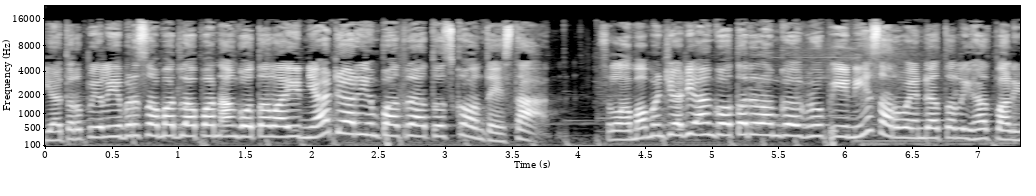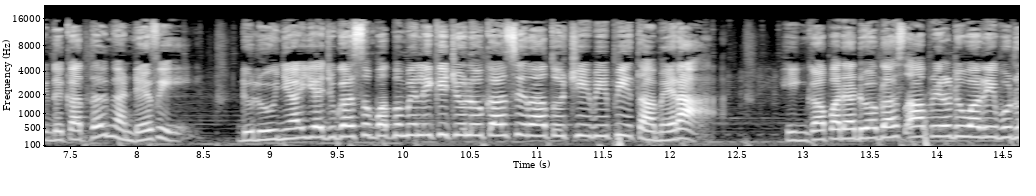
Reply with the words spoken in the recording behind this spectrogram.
Ia terpilih bersama 8 anggota lainnya dari 400 kontestan. Selama menjadi anggota dalam girl group ini, Sarwenda terlihat paling dekat dengan Devi. Dulunya ia juga sempat memiliki julukan si Ratu Cibi Pita Merah. Hingga pada 12 April 2012,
